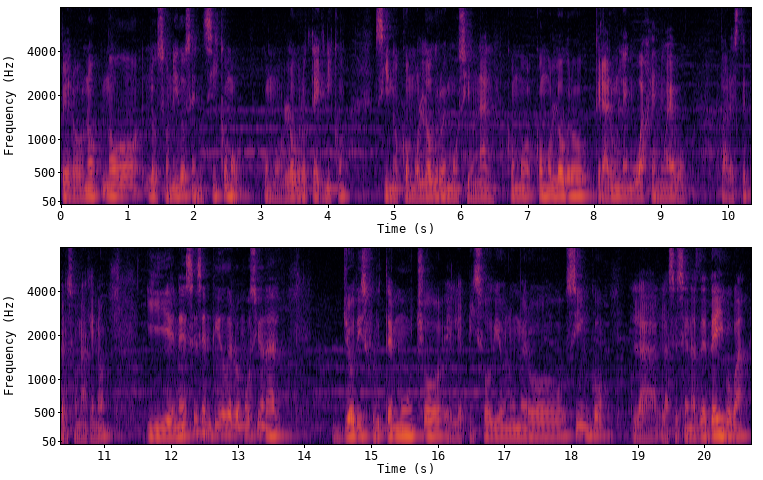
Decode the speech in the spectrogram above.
pero no, no los sonidos en sí como, como logro técnico, sino como logro emocional, como, como logro crear un lenguaje nuevo para este personaje, ¿no? Y en ese sentido de lo emocional, yo disfruté mucho el episodio número 5, las escenas de Deigoba,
